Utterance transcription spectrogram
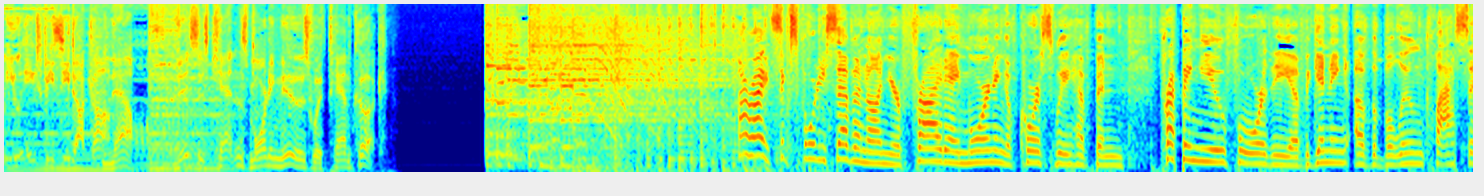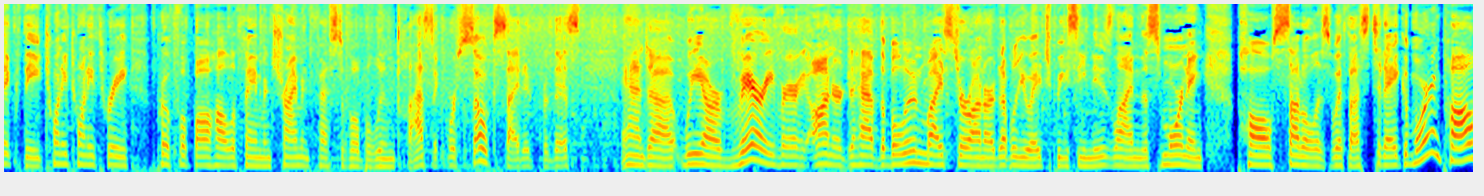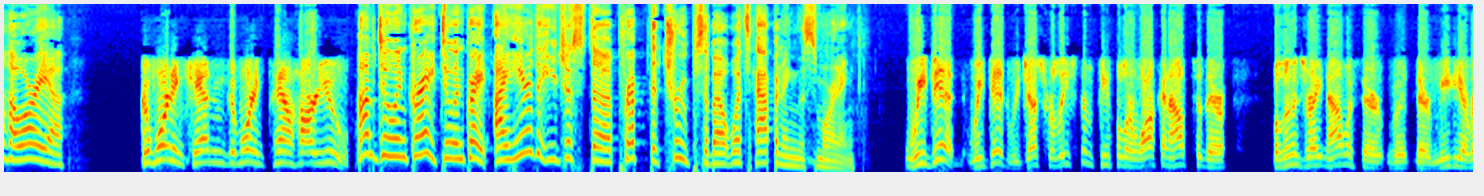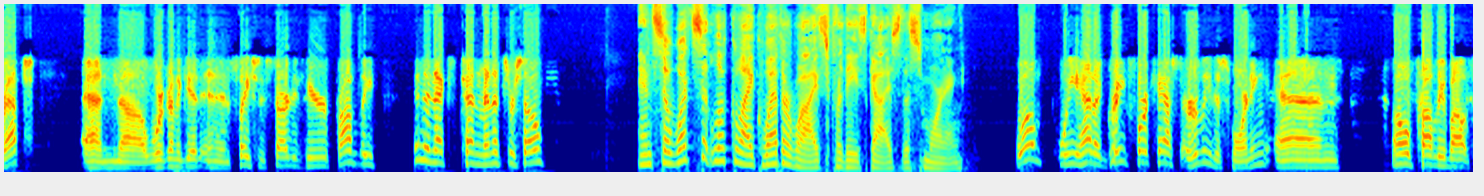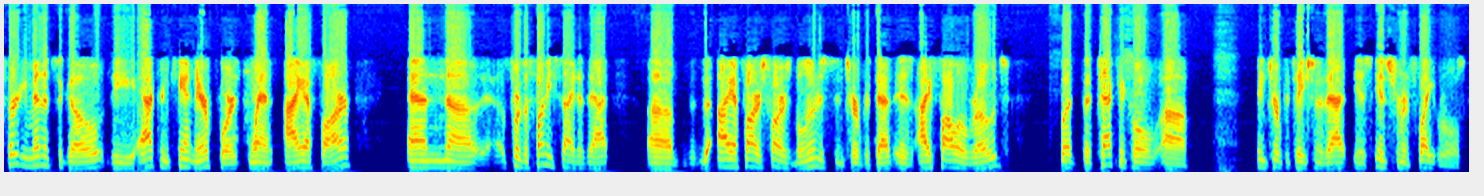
WHBC.com. Now, this is Canton's Morning News with Pam Cook. All right, 647 on your Friday morning. Of course, we have been prepping you for the uh, beginning of the Balloon Classic, the 2023 Pro Football Hall of Fame Enshrinement Festival Balloon Classic. We're so excited for this. And uh, we are very, very honored to have the Balloon Meister on our WHBC Newsline this morning. Paul Suttle is with us today. Good morning, Paul. How are you? Good morning, Ken. Good morning, Pam. How are you? I'm doing great, doing great. I hear that you just uh, prepped the troops about what's happening this morning. We did. We did. We just released them. People are walking out to their balloons right now with their with their media reps, and uh, we're going to get an inflation started here probably in the next ten minutes or so. And so, what's it look like weather-wise for these guys this morning? Well, we had a great forecast early this morning, and oh, probably about 30 minutes ago, the Akron Canton Airport went IFR. And uh, for the funny side of that, uh, the IFR, as far as balloonists interpret that, is I follow roads. But the technical uh, interpretation of that is instrument flight rules.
